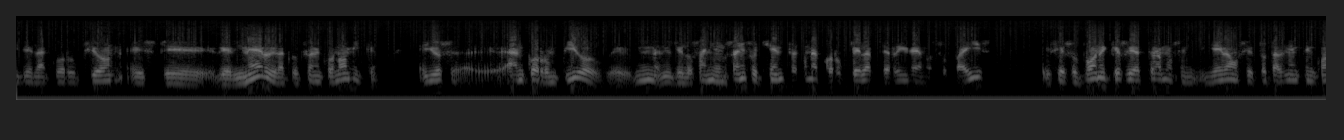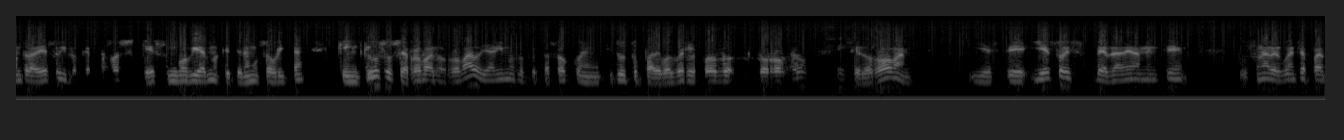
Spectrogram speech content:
y de la corrupción este, de dinero y la corrupción económica. Ellos eh, han corrompido eh, desde los años los años 80 una corruptela terrible en nuestro país. Y se supone que eso ya estamos en, ya íbamos totalmente en contra de eso y lo que pasó es que es un gobierno que tenemos ahorita que incluso se roba lo robado. Ya vimos lo que pasó con el Instituto para devolverle al pueblo lo, robado, se lo roban. Y este y eso es verdaderamente pues una vergüenza para el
